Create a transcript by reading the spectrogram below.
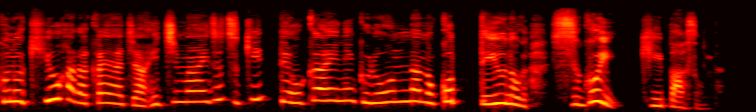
この清原かやちゃん、1枚ずつ切手を買いに来る女の子っていうのが、すごいキーパーソンだ。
